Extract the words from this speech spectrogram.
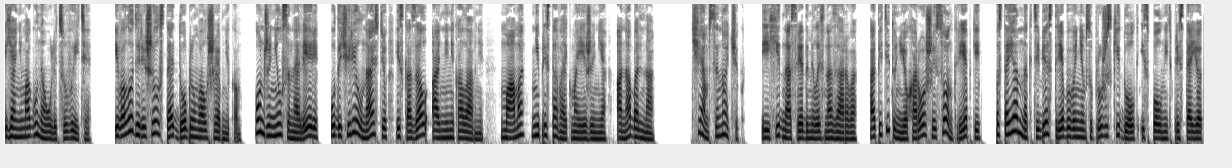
Я не могу на улицу выйти». И Володя решил стать добрым волшебником. Он женился на Лере, удочерил Настю и сказал Анне Николаевне — «Мама, не приставай к моей жене, она больна». «Чем, сыночек?» — ехидно осведомилась Назарова. «Аппетит у нее хороший, сон крепкий, постоянно к тебе с требованием супружеский долг исполнить пристает.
